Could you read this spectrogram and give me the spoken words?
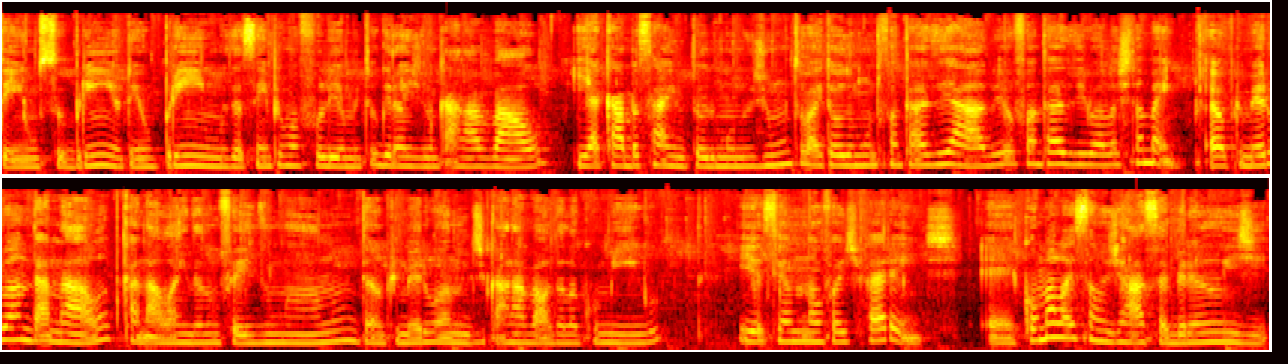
tenho um sobrinho, tenho primos, é sempre uma folia muito grande no carnaval e acaba saindo todo mundo junto, vai todo mundo fantasiado e eu fantasio elas também. É o primeiro ano da Nala, porque a Nala ainda não fez um ano, então é o primeiro ano de carnaval dela comigo e esse ano não foi diferente. É, como elas são de raça grande,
